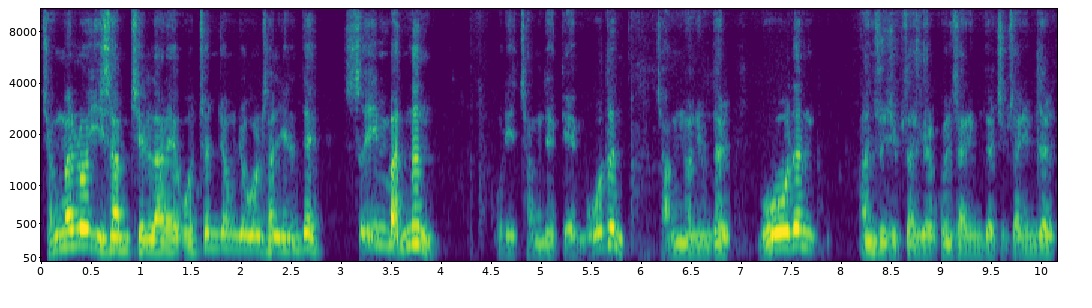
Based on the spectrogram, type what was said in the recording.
정말로 237 나라의 5천 종족을 살리는데 쓰임 받는 우리 창대교회 모든 장로님들 모든 안수 집사님들 권사님들 집사님들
